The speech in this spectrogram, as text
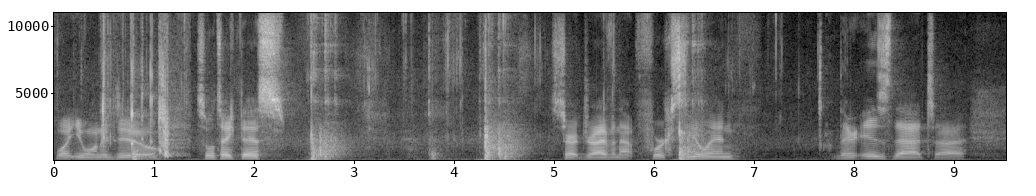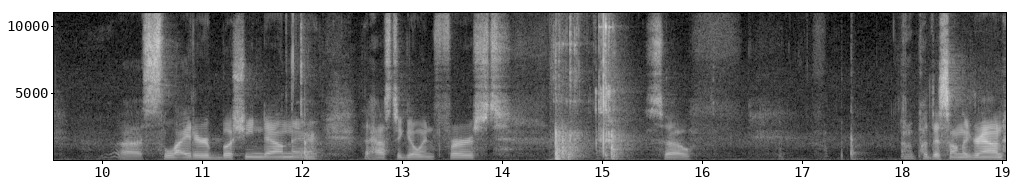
what you want to do. So we'll take this, start driving that fork seal in. There is that uh, uh, slider bushing down there that has to go in first. So I'm gonna put this on the ground,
